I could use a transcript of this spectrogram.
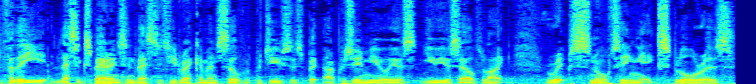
for the less experienced investors, you'd recommend silver producers, but I presume you, you yourself like rip snorting explorers.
